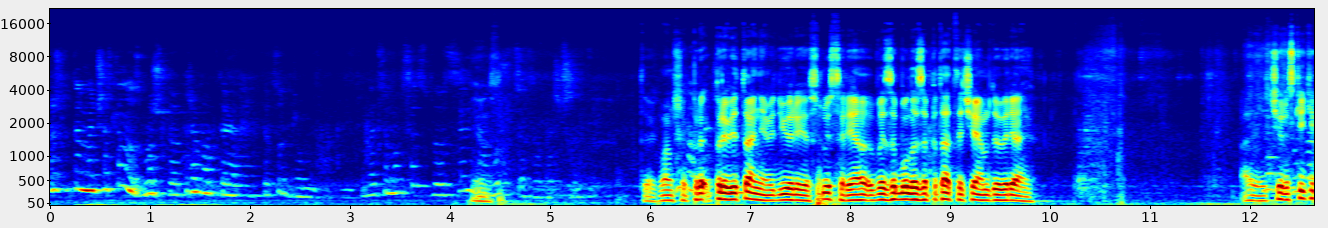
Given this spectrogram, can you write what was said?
Результативну частину зможете отримати 500 гривень. На цьому все Ясно. можете завершити. Так, вам ще при- привітання від Юрія Слюсаря. Ви забули запитати, чи я вам довіряю. А через скільки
